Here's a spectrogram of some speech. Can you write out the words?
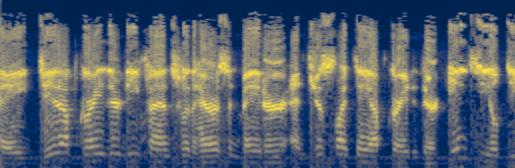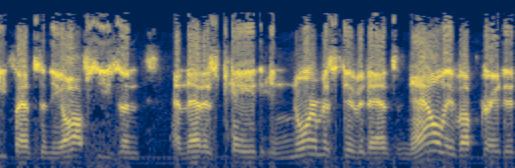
They did upgrade their defense with Harrison Bader, and just like they upgraded their infield defense in the offseason, and that has paid enormous dividends. Now they've upgraded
